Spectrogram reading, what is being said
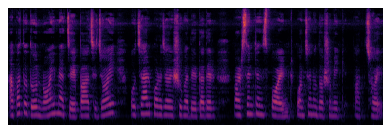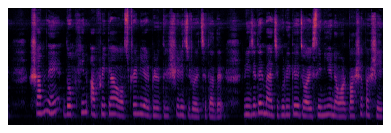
আপাতত নয় ম্যাচে পাঁচ জয় ও চার পরাজয়ের সুবাদে তাদের পার্সেন্টেজ পয়েন্ট পঞ্চান্ন দশমিক পাঁচ ছয়। সামনে দক্ষিণ আফ্রিকা, অস্ট্রেলিয়ার বিরুদ্ধে সিরিজ রয়েছে তাদের। নিজেদের ম্যাচগুলিতে জয় ছিনিয়ে নেওয়ার পাশাপাশি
